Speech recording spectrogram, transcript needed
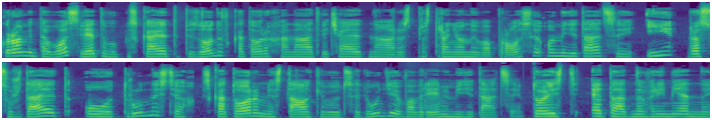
Кроме того, Света выпускает эпизоды, в которых она отвечает на распространенные вопросы о медитации и рассуждает о трудностях, с которыми сталкиваются люди во время медитации. То есть это одновременно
